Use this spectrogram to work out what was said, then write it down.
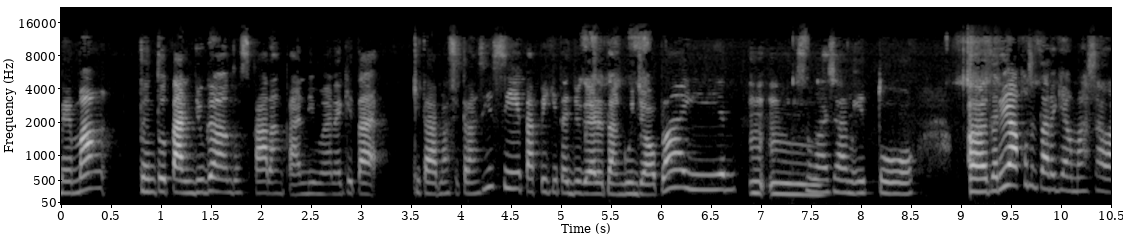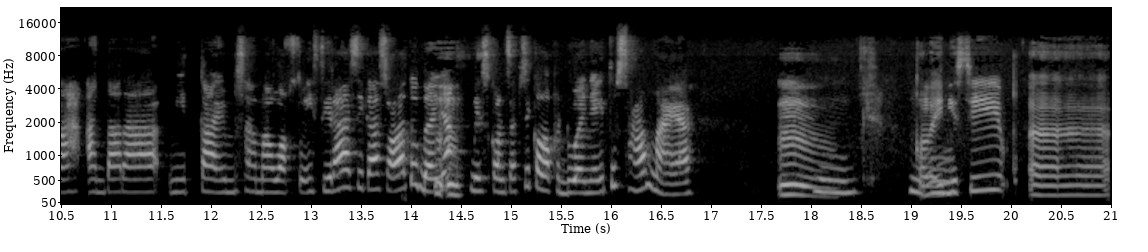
memang tuntutan juga untuk sekarang kan di mana kita kita masih transisi tapi kita juga ada tanggung jawab lain Mm-mm. semacam itu. Eh, tadi aku tertarik yang masalah antara me time sama waktu istirahat sih kak soalnya tuh banyak miskonsepsi kalau keduanya itu sama ya. Mm. Hmm. kalau Mm-mm. ini sih eh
